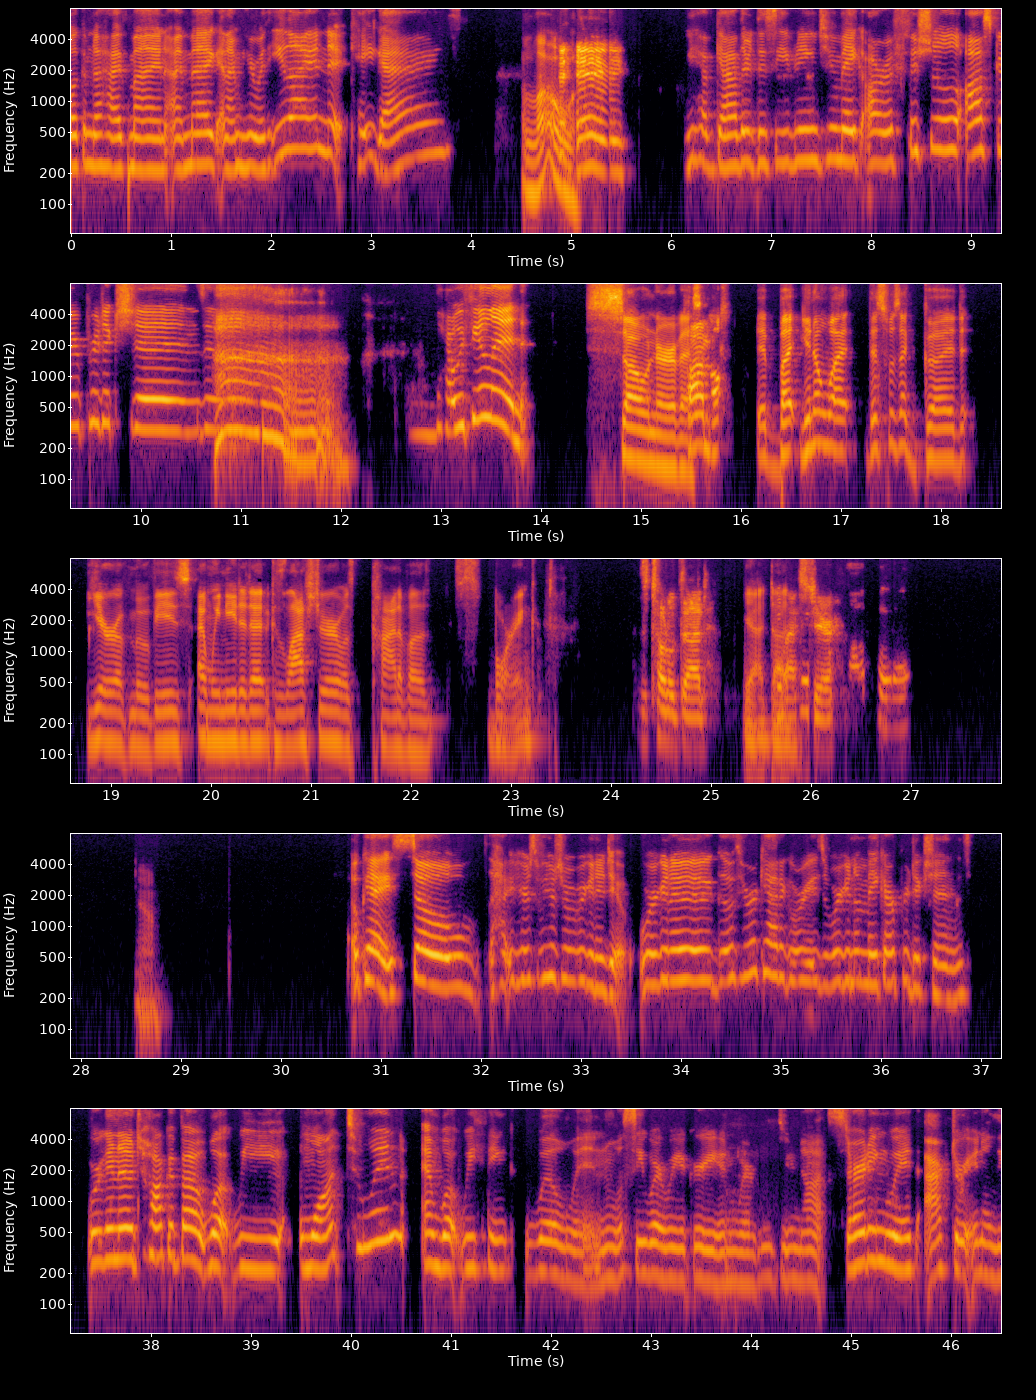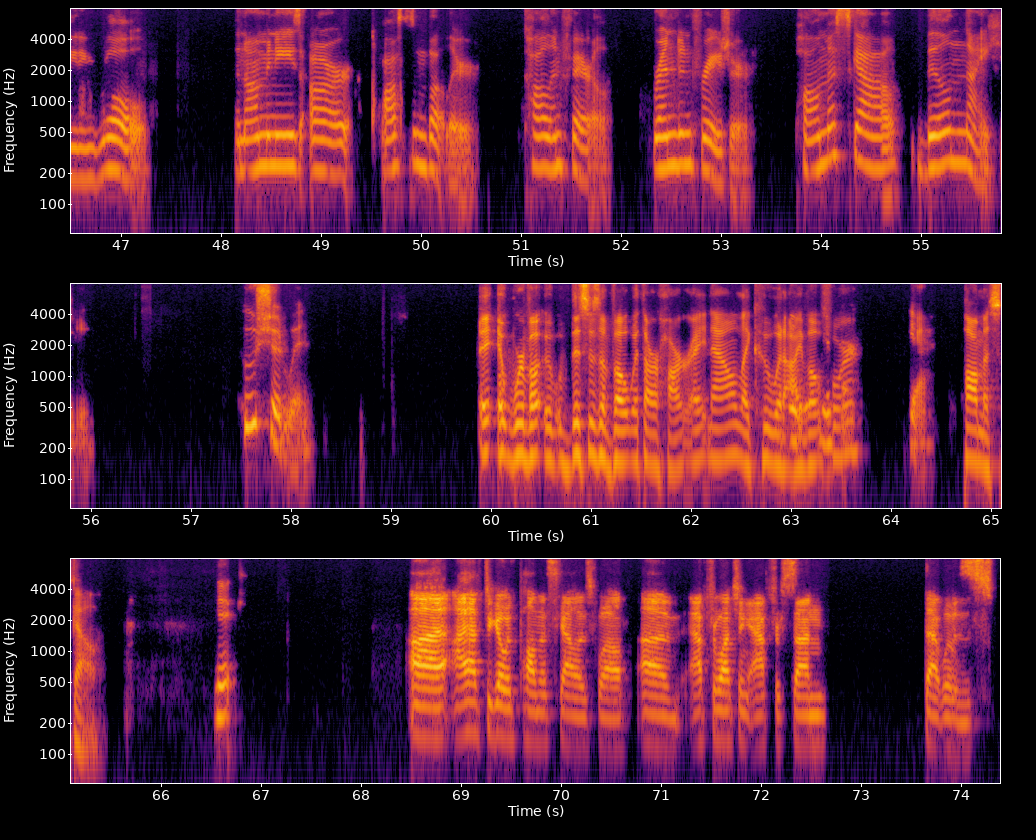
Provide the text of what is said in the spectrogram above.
Welcome to Hive Mind. I'm Meg, and I'm here with Eli and Nick. Hey, guys. Hello. Hey, We have gathered this evening to make our official Oscar predictions. How are we feeling? so nervous. pumped. Oh, but you know what? This was a good year of movies, and we needed it because last year was kind of a boring. It's a total dud Yeah, done. last year. Yeah. Okay, so here's here's what we're gonna do. We're gonna go through our categories. We're gonna make our predictions. We're gonna talk about what we want to win and what we think will win. We'll see where we agree and where we do not. Starting with actor in a leading role. The nominees are Austin Butler, Colin Farrell, Brendan Fraser, Paul Mescal, Bill Nighy. Who should win? It, it- we're vo- this is a vote with our heart right now. Like, who would I Vote vote with your for? Yeah. Paul Mescal. Nick? Uh, I have to go with Paul Mescal as well. Um, after watching Aftersun, that was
